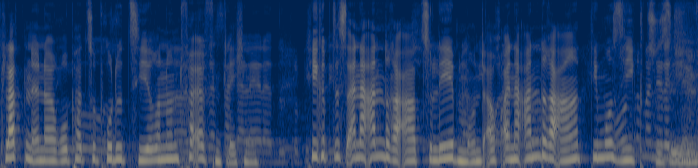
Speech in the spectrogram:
Platten in Europa zu produzieren und veröffentlichen. Hier gibt es eine andere Art zu leben und auch eine andere Art, die Musik zu sehen.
